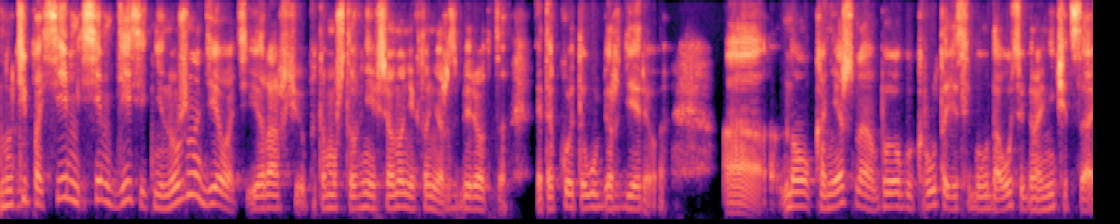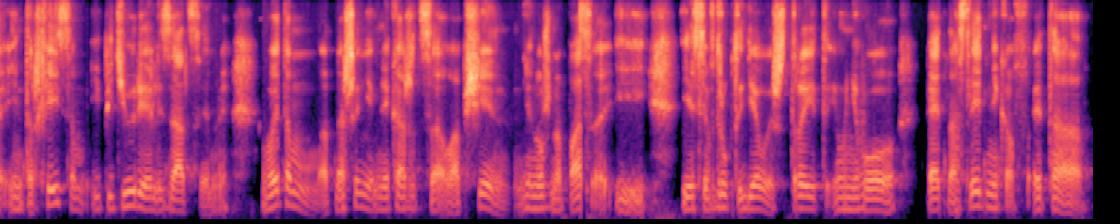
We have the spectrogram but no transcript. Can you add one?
Ну, типа 7, 7-10 не нужно делать иерархию, потому что в ней все равно никто не разберется. Это какое-то убер-дерево. А, но, конечно, было бы круто, если бы удалось ограничиться интерфейсом и пятью реализациями. В этом отношении, мне кажется, вообще не нужно паса. И если вдруг ты делаешь трейд, и у него 5 наследников, это...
